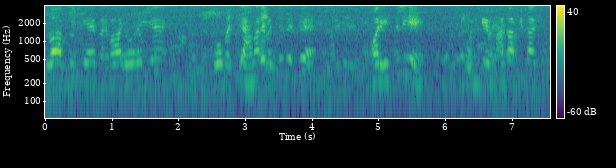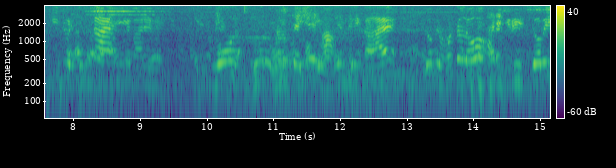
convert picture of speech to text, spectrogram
युवा पीढ़ी है बर्बाद हो रही है। वो बच्चे हमारे बच्चे जैसे है। और इसलिए उनके माता पिता की जो चिंता है उनके बारे में वो दूर होनी चाहिए इसलिए मैंने कहा है जो भी होटल हो अरे गिरीश जो भी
